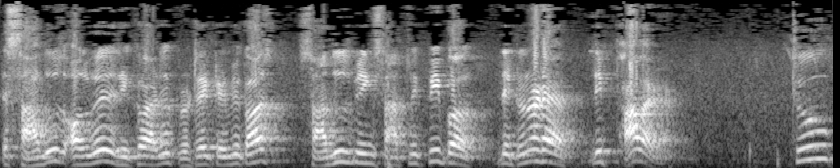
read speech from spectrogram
The sadhus always require to be protected because sadhus being sattvic people, they do not have the power to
